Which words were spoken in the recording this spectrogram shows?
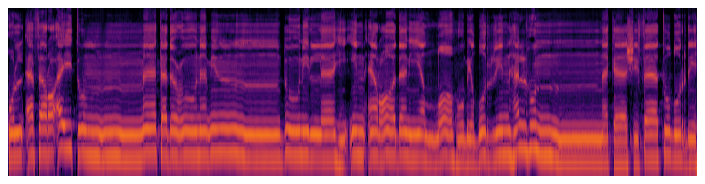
قل أفرأيتم ما تدعون من دون الله إن أرادني الله بضر هل هن كاشفات ضره؟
